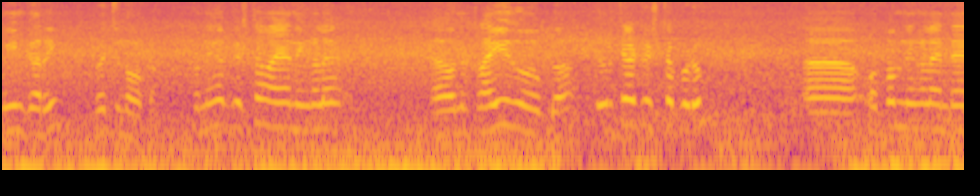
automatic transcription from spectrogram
മീൻ കറി വെച്ച് നോക്കാം. അപ്പം നിങ്ങൾക്ക് ഇഷ്ടമായാൽ നിങ്ങൾ ഒന്ന് ട്രൈ ചെയ്ത് നോക്കുക. തീർച്ചയായിട്ടും ഇഷ്ടപ്പെടും. ഒപ്പം നിങ്ങൾ എന്റെ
